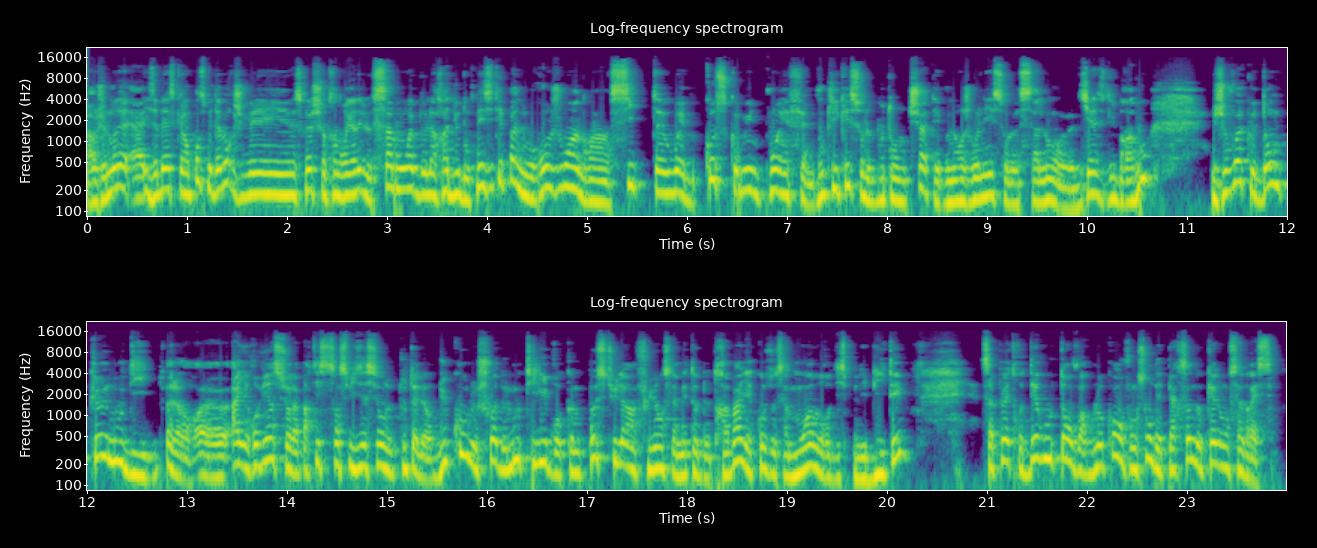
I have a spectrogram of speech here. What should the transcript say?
Alors je vais demander à Isabelle ce qu'elle en pense, mais d'abord je vais, parce que là je suis en train de regarder le salon web de la radio, donc n'hésitez pas à nous rejoindre un site web causecommune.fm. Vous cliquez sur le bouton de chat et vous nous rejoignez sur le salon euh, Dièse Libre à vous. Je vois que donc que nous dit. Alors, euh, ah, il revient sur la partie sensibilisation de tout à l'heure. Du coup, le choix de l'outil libre comme postulat influence la méthode de travail à cause de sa moindre disponibilité. Ça peut être déroutant, voire bloquant en fonction des personnes auxquelles on s'adresse.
